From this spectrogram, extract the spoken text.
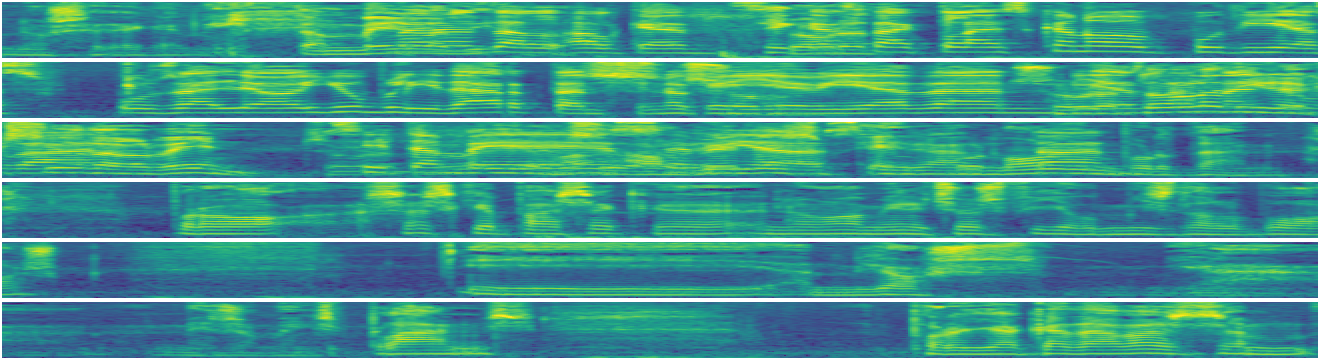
no sé de què més. També Bueno, el, el que sí que sobre- està clar és que no podies posar allò i oblidar-te'n, sinó que hi Sobre- havia de... sobretot la direcció jugant. del vent, Sí, sobretot també la el vent és, era important. molt important però saps què passa? que normalment això es feia al mig del bosc i amb llocs ja més o menys plans però ja quedaves amb,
